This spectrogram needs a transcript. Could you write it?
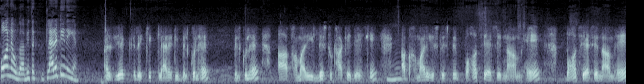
कौन होगा? अभी तक क्लैरिटी नहीं है। देखिए क्लैरिटी बिल्कुल है। बिल्कुल है। आप हमारी लिस्ट उठा के देखें। अब हमारी इस लिस्ट में बहुत से ऐसे नाम हैं बहुत से ऐसे नाम हैं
